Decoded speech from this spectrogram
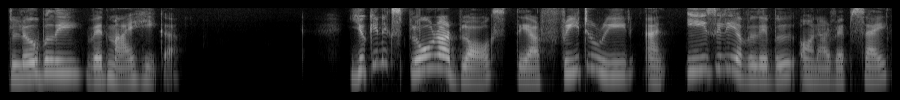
globally with miHygge. You can explore our blogs, they are free to read and easily available on our website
